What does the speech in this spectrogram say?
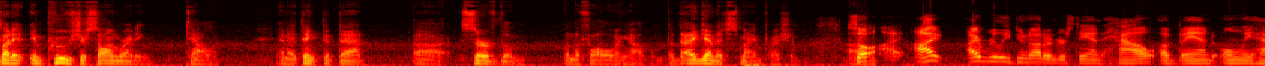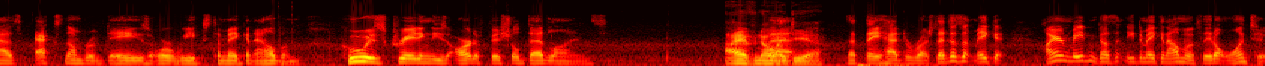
but it improves your songwriting talent, and I think that that uh, served them on the following album. But that, again, that's just my impression. So Um, I, I I really do not understand how a band only has X number of days or weeks to make an album. Who is creating these artificial deadlines I have no that- idea. that they had to rush? That doesn't make it. Iron Maiden doesn't need to make an album if they don't want to.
